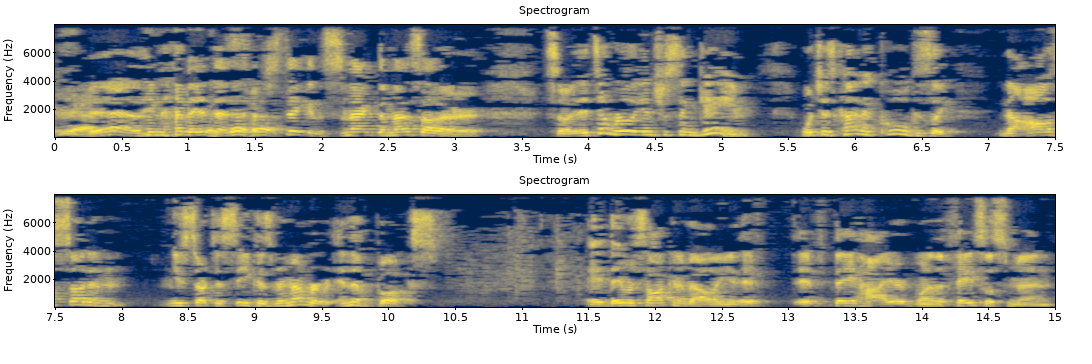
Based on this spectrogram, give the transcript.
her, yeah. they, they hit that switch stick and smack the mess out of her. So it's a really interesting game, which is kind of cool because like now all of a sudden you start to see because remember in the books they were talking about like if if they hired one of the faceless men,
